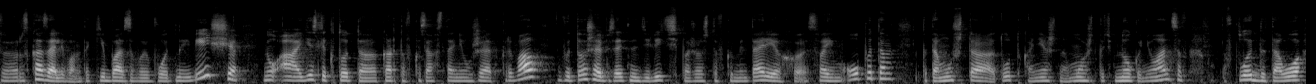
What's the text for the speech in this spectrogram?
рассказали вам такие базовые вводные вещи. Ну, а если кто-то карту в Казахстане уже открывал, вы тоже обязательно делитесь, пожалуйста, в комментариях своим опытом, потому что тут, конечно, может быть много нюансов, вплоть до того,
